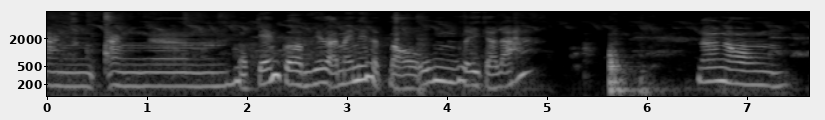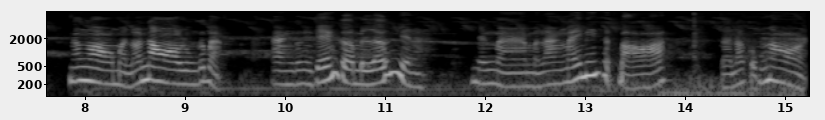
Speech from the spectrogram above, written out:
Ăn ăn ờ, một chén cơm với lại mấy miếng thịt bò uống ly trà đá nó ngon nó ngon mà nó no luôn các bạn. Ăn con chén cơm mình lớn vậy nè. Nhưng mà mình ăn mấy miếng thịt bò là nó cũng no rồi.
